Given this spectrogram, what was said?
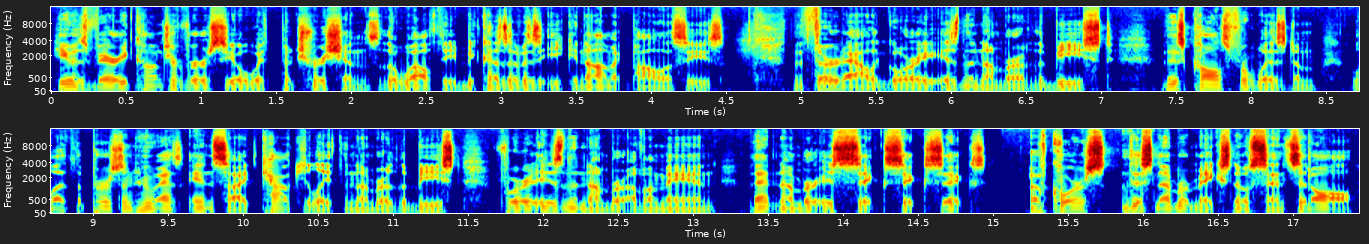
He was very controversial with patricians, the wealthy, because of his economic policies. The third allegory is the number of the beast. This calls for wisdom. Let the person who has insight calculate the number of the beast, for it is the number of a man. That number is 666. Of course, this number makes no sense at all.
